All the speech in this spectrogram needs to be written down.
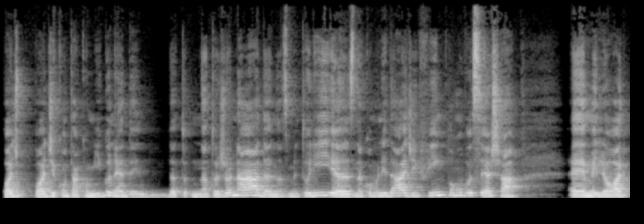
pode, pode contar comigo, né, da, na tua jornada, nas mentorias, na comunidade, enfim, como você achar é, melhor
